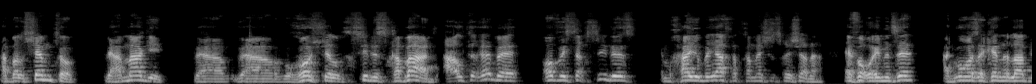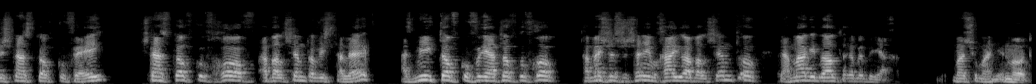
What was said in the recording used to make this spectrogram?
הבעל שם טוב והמגיד וה, והראש של חסידס חב"ד, אלטער רבי, אובויס החסידס, הם חיו ביחד 15 שנה. איפה רואים את זה? הגמור הזה כן נולד בשנת טוב ק"ה, שנת טוב ק"ח הבעל שם טוב הסתלק, אז מי טוב ק"ה עד ק"ח, 15 שנים חיו הבעל שם טוב והמגיד ואלתר רבה ביחד. משהו מעניין מאוד.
